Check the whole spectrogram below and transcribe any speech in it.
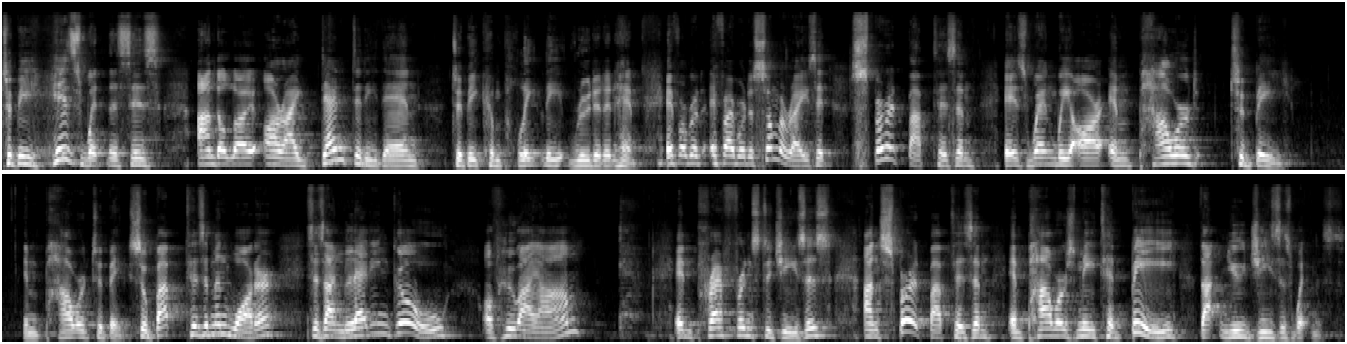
to be his witnesses and allow our identity then to be completely rooted in him. If I, were, if I were to summarize it, spirit baptism is when we are empowered to be. Empowered to be. So, baptism in water says, I'm letting go of who I am in preference to Jesus, and spirit baptism empowers me to be that new Jesus witness.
